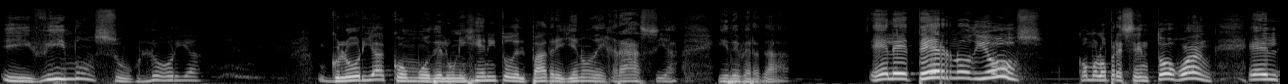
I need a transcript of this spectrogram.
y vimos su gloria gloria como del unigénito del Padre lleno de gracia y de verdad. El eterno Dios, como lo presentó Juan, el,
